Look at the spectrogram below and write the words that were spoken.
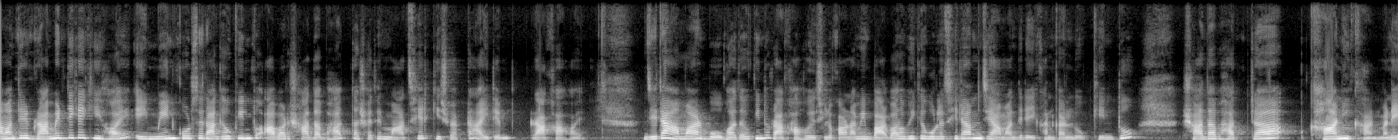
আমাদের গ্রামের দিকে কি হয়, এই মেন কোর্সের আগেও কিন্তু আবার সাদা ভাত, তার সাথে মাছের কিছু একটা আইটেম রাখা হয়। যেটা আমার বউ ভাতেও কিন্তু রাখা হয়েছিল। কারণ আমি বারবার অভিকে বলেছিলাম যে আমাদের এখানকার লোক কিন্তু সাদা ভাতটা খানই খান। মানে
